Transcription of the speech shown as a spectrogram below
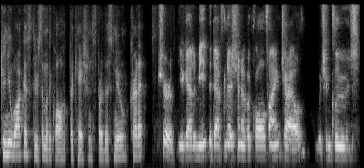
Can you walk us through some of the qualifications for this new credit? Sure. You got to meet the definition of a qualifying child, which includes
